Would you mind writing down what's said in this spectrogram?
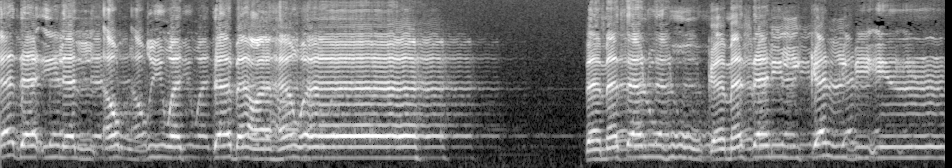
أخلد إلى الأرض واتبع هواه. فمثله كمثل الكلب إن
